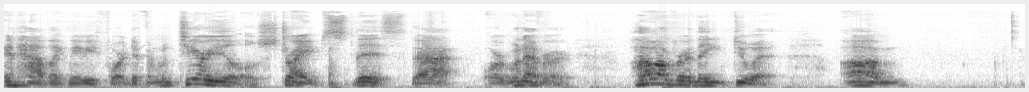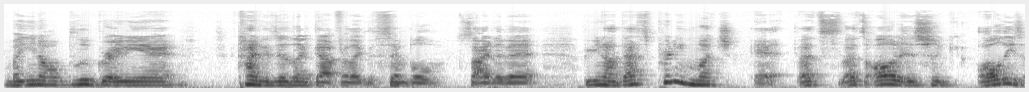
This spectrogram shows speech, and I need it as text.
and have like maybe four different materials, stripes, this, that, or whatever. However they do it. Um, but you know, blue gradient kind of did like that for like the simple side of it. But you know, that's pretty much it. That's that's all it is. Like, all these,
